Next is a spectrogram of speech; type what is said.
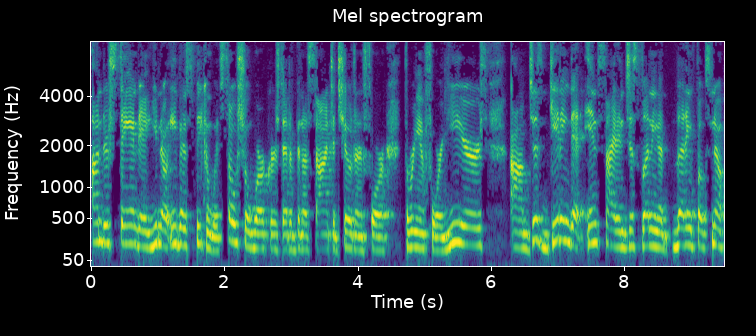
understanding you know even speaking with social workers that have been assigned to children for three and four years um, just getting that insight and just letting letting folks know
